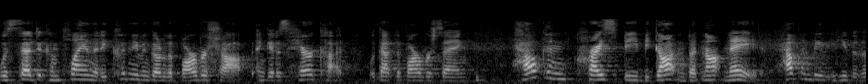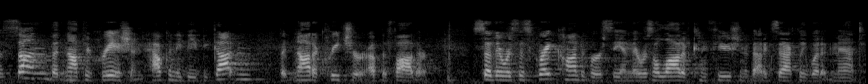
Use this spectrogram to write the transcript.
was said to complain that he couldn't even go to the barber shop and get his hair cut without the barber saying, how can Christ be begotten but not made? How can he be the Son but not the creation? How can he be begotten but not a creature of the Father? So there was this great controversy, and there was a lot of confusion about exactly what it meant.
